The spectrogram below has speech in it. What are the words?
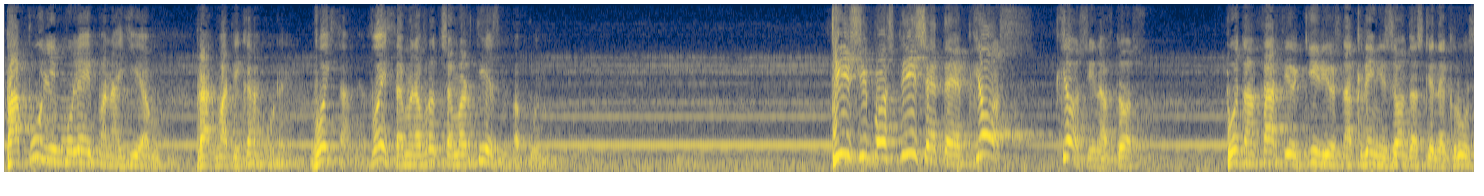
Παππούλι μου λέει Παναγία μου πραγματικά μου λέει βόηθαμε βόηθαμε να βρω τις αμαρτίες μου παππούλι τι υποστήσετε ποιος ποιος είναι αυτός που όταν θα έρθει ο Κύριος να κρίνει ζώντας και νεκρούς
